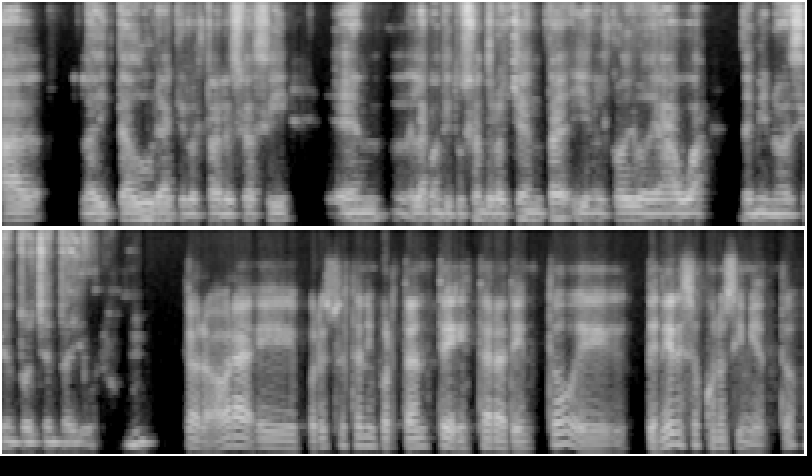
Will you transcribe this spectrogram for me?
a la dictadura que lo estableció así en la Constitución del 80 y en el Código de Agua de 1981. Claro, ahora eh, por eso es tan importante estar atento, eh, tener esos conocimientos,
